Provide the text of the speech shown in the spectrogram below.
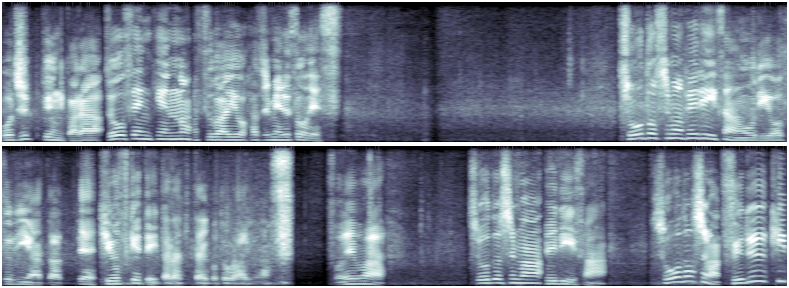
50分から乗船券の発売を始めるそうです。小豆島フェリーさんを利用するにあたって気をつけていただきたいことがあります。それは、小豆島フェリーさん、小豆島スルー切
